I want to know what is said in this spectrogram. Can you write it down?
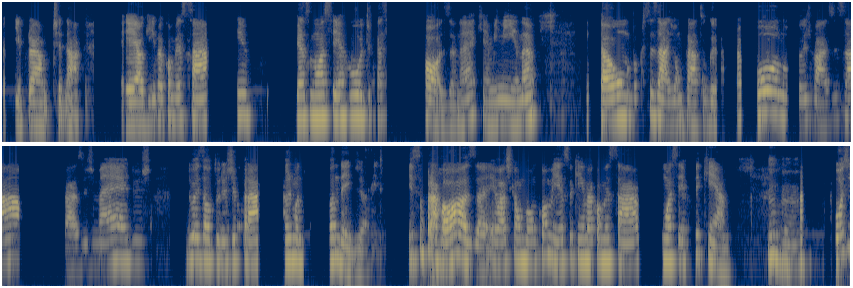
aqui para te dar. É, alguém vai começar e pensa num acervo de peças rosa, né? Que é menina. Então, vou precisar de um prato grande para bolo, dois vasos altos, vasos médios, duas alturas de prato, duas bandeja. Isso para rosa, eu acho que é um bom começo. Quem vai começar com um acervo pequeno. Uhum. Hoje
